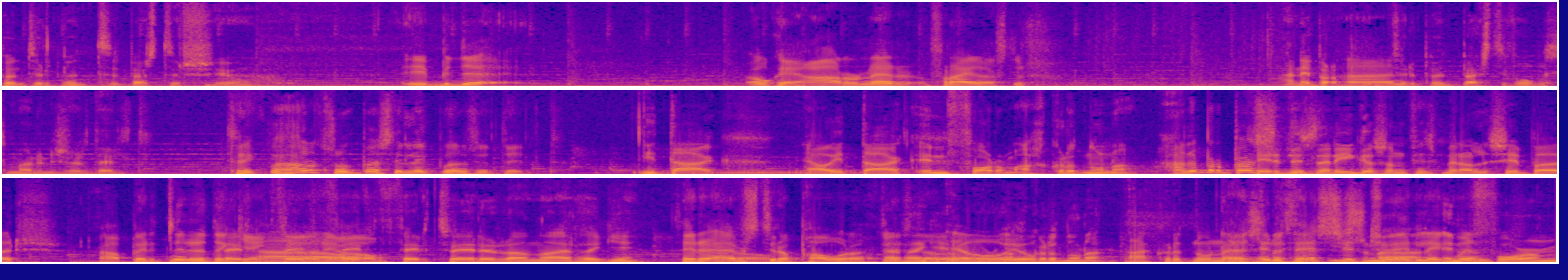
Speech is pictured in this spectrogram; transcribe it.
pund fyrir pund bestur Jú. ég byrju Ok, Aron er frægastur. Hann er bara En- pund besti fótballmærin í sér deild. Tryggvi Haraldsson besti leikmenn sem deild Í dag, já í dag. In form, akkurat núna. Hann er bara Birnir bestur Snær Ingarsson finnst mér alveg sipaður Já, Byrnir er þetta Þeir, gegn þeir, Já, þeir, þeir tveir eru hann, er það ekki? þeir eru efstir á Power Rank Er það ekki? Jú, jú. Akkurat núna. Akkurat núna Þessi eru þeir- svona tveir leikmenn. Inform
